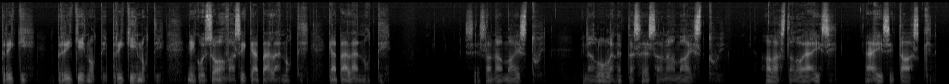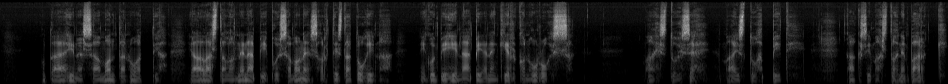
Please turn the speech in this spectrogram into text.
priki, prikinuti, prikinuti, niin kuin sohvasi käpälänuti, käpälänuti. Se sana maistui. Minä luulen, että se sana maistui. Alastalo ähisi, ähisi taaskin. Mutta ähinässä on monta nuottia ja alastalon nenäpiipuissa monen sortista tuhinaa, niin kuin pihinää pienen kirkon uruissa. Maistui se, maistua piti. Kaksimastoinen parkki,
